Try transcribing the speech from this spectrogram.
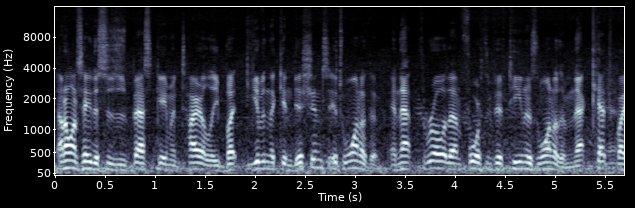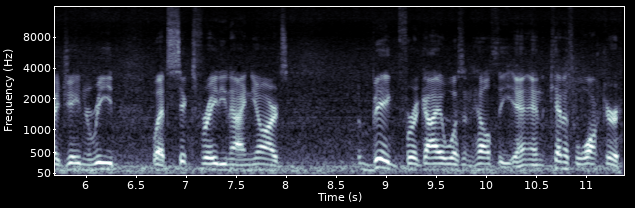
I don't want to say this is his best game entirely, but given the conditions, it's one of them. And that throw of them fourth and 15 was one of them. That catch Yeah. by Jayden Reed, who had six for 89 yards, big for a guy who wasn't healthy. And, and Kenneth Walker,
